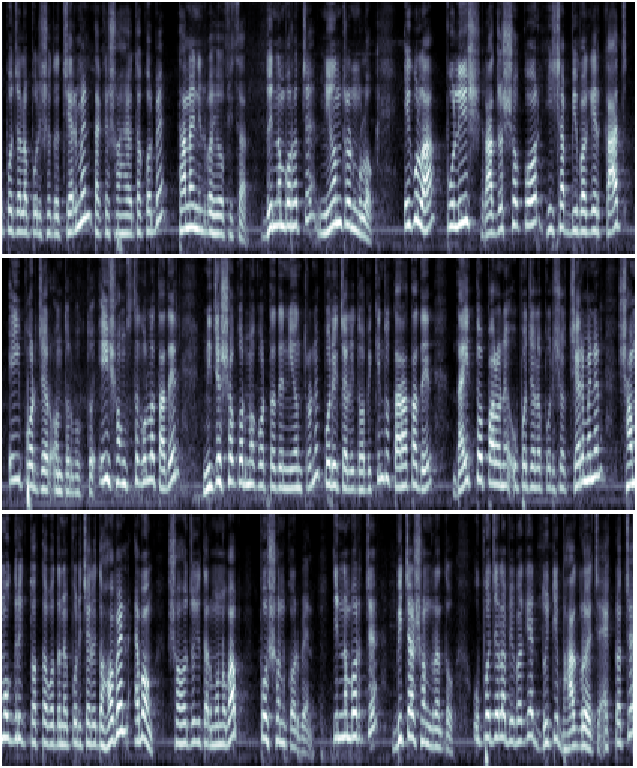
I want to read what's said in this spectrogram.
উপজেলা পরিষদের চেয়ারম্যান, তাকে সহায়তা করবে থানা নির্বাহী অফিসার। দুই নম্বর হচ্ছে নিয়ন্ত্রণমূলক। এগুলা পুলিশ, রাজস্ব কর, হিসাব বিভাগের কাজ এই পর্যায়ের অন্তর্ভুক্ত। এই সংস্থাগুলো তাদের নিজস্ব কর্মকর্তাদের নিয়ন্ত্রণে পরিচালিত হবে, কিন্তু তারা তাদের দায়িত্ব পালনে উপজেলা পরিষদ চেয়ারম্যানের সামগ্রিক তত্ত্বাবধানে পরিচালিত হবেন এবং সহযোগিতার মনোভাব পোষণ করবেন। তিন নম্বর হচ্ছে বিচার সংক্রান্ত। উপজেলা বিভাগের দুইটি ভাগ রয়েছে। একটা হচ্ছে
